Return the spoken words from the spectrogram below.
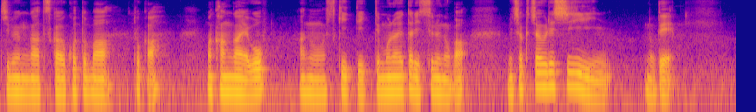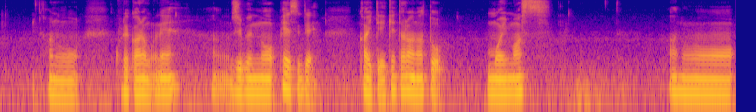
自分が使う言葉とか、まあ、考えをあの好きって言ってもらえたりするのがめちゃくちゃ嬉しいのであのこれからもねあの自分のペースで書いていけたらなと思います。あの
